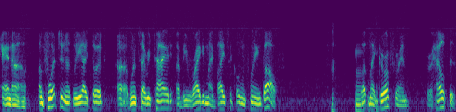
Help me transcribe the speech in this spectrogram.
And uh, unfortunately, I thought uh, once I retired, I'd be riding my bicycle and playing golf. but my girlfriend, her health is,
